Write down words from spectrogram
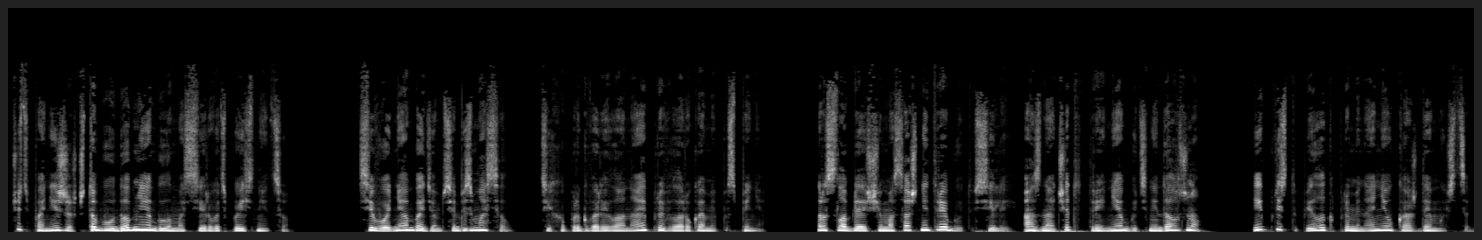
чуть пониже, чтобы удобнее было массировать поясницу. «Сегодня обойдемся без масел», — тихо проговорила она и провела руками по спине. Расслабляющий массаж не требует усилий, а значит, трения быть не должно. И приступила к проминанию каждой мышцы.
